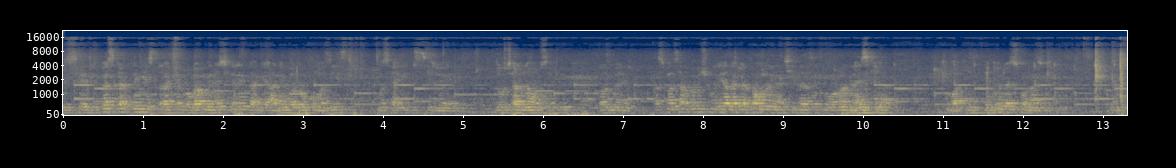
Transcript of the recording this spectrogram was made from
इससे रिक्वेस्ट करते हैं इस तरह के प्रोग्राम मैनेज करें ताकि आने वालों को मज़ीद मसाइल से जो है दो चार ना हो सके। और मैं असमा साहब का भी शुक्रिया अदा करता हूँ। उन्होंने अच्छी तरह से प्रोग्राम ऑर्गेनाइज़ किया। बाकी थैंक यू बेस्ट होना चाहिए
